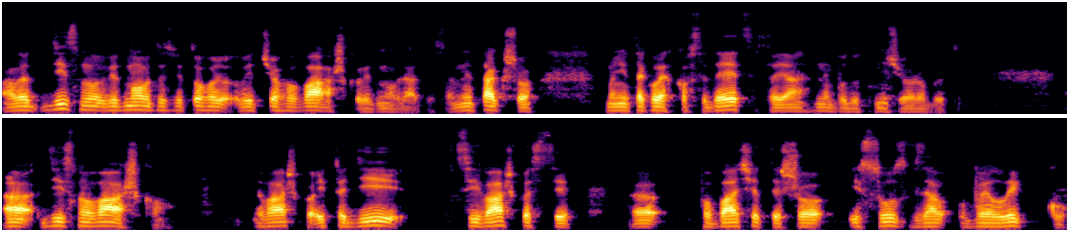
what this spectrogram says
Але дійсно відмовитись від того, від чого важко відмовлятися. Не так, що мені так легко все дається, то я не буду нічого робити. А дійсно важко. Важко. І тоді в цій важкості е, побачити, що Ісус взяв велику,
